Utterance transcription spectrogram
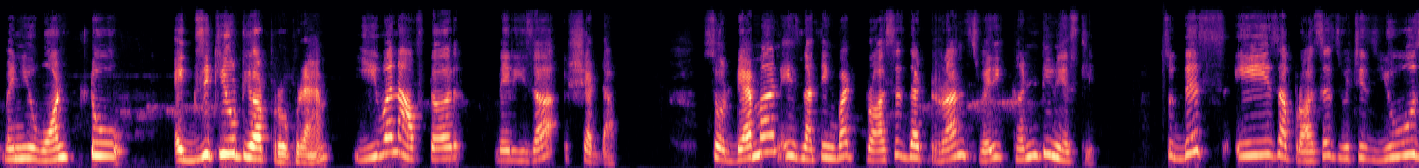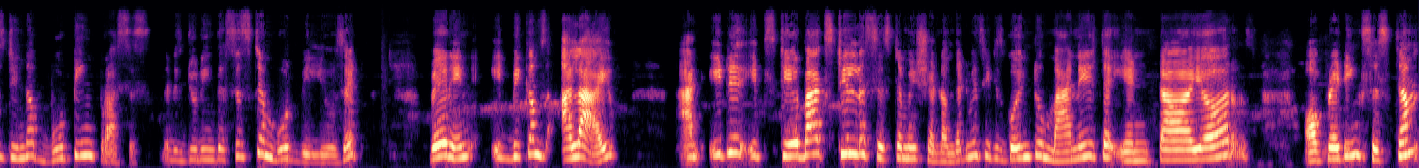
when you want to execute your program even after there is a shutdown. So daemon is nothing but process that runs very continuously. So this is a process which is used in the booting process. That is during the system boot, we'll use it, wherein it becomes alive and it, it stay back till the system is shut down. That means it is going to manage the entire operating system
